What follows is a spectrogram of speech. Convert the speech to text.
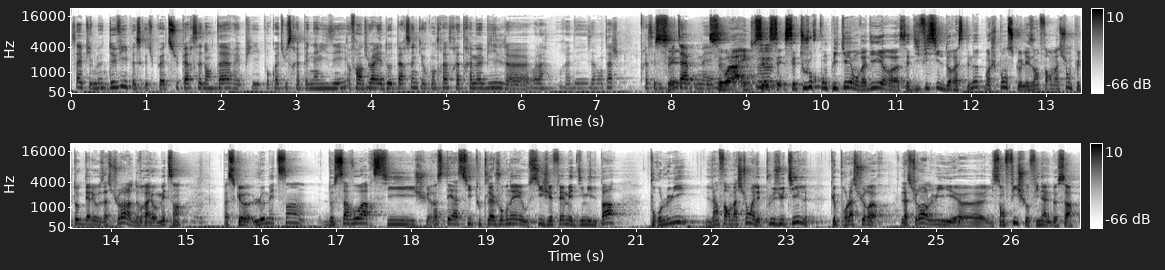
Ça, et puis le mode de vie, parce que tu peux être super sédentaire, et puis pourquoi tu serais pénalisé? Enfin, tu vois, il y a d'autres personnes qui au contraire seraient très mobiles, euh, voilà, auraient des avantages. Après, c'est discutable, mais... C'est voilà, mm. c'est toujours compliqué, on va dire, c'est difficile de rester neutre. Moi, je pense que les informations, plutôt que d'aller aux assureurs, elles devraient aller au médecin. Mm. Parce que le médecin, de savoir si je suis resté assis toute la journée ou si j'ai fait mes 10 000 pas, pour lui, l'information, elle est plus utile que pour l'assureur. L'assureur, lui, euh, il s'en fiche au final de ça.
